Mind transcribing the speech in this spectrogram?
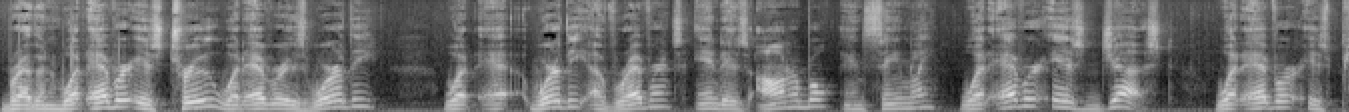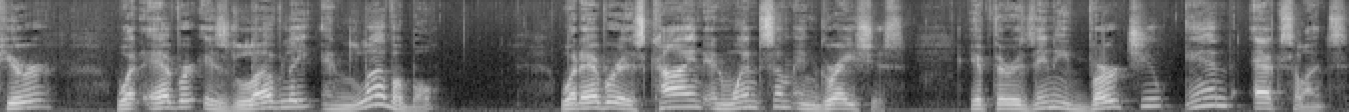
Brethren, whatever is true, whatever is worthy, what eh, worthy of reverence and is honorable and seemly, whatever is just, whatever is pure, whatever is lovely and lovable, whatever is kind and winsome and gracious, if there is any virtue and excellence,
